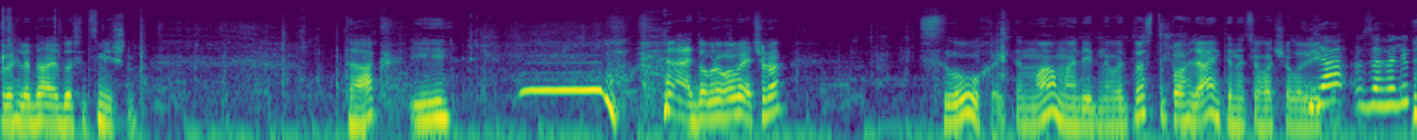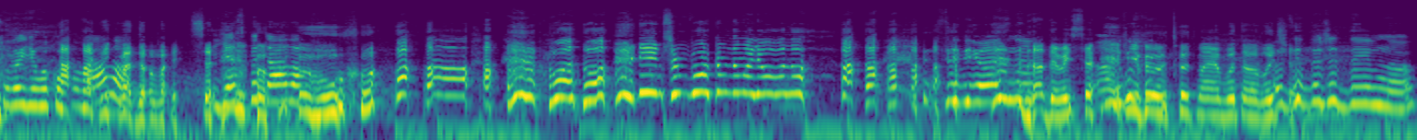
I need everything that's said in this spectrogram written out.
виглядає досить смішно. Так, і. Доброго вечора. Слухайте, мама рідна, ви просто погляньте на цього чоловіка. Я взагалі, коли його Мені купувала, подобається. я спитала, Вухо. Воно іншим боком намальовано. Серйозно. Да, дивися, ніби тут має бути обличчя. обличчя. дуже дивно.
